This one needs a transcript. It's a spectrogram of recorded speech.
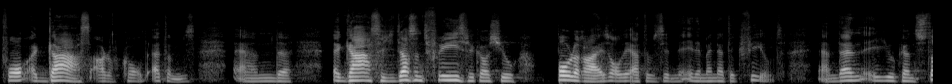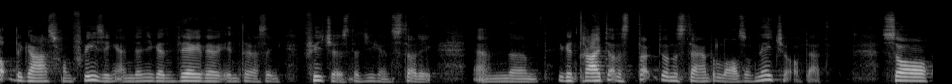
form a gas out of cold atoms. And uh, a gas which doesn't freeze because you polarize all the atoms in, in a magnetic field. And then you can stop the gas from freezing, and then you get very, very interesting features that you can study. And um, you can try to, to understand the laws of nature of that. So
